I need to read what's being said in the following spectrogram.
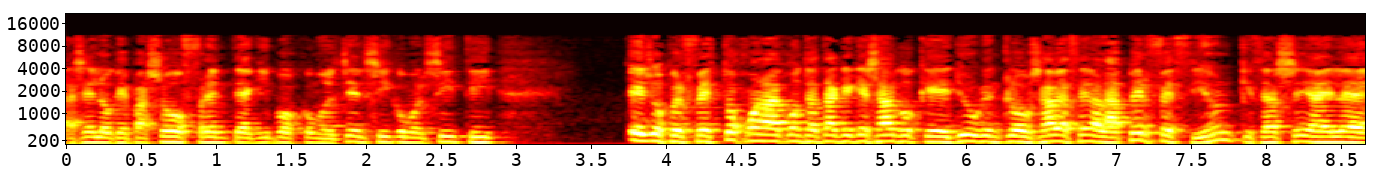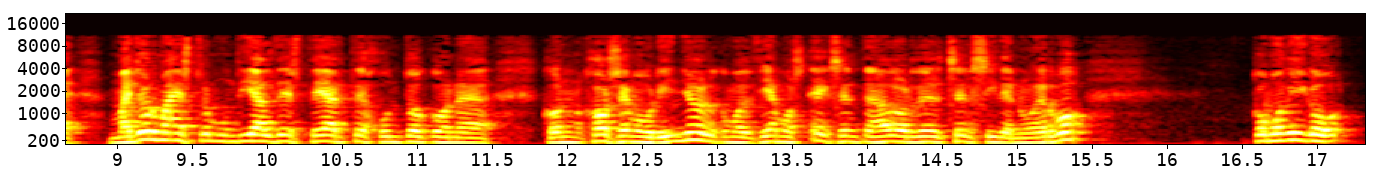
hace lo que pasó frente a equipos como el Chelsea, como el City, ellos perfectos, juegan al contraataque, que es algo que Jürgen Klopp sabe hacer a la perfección. Quizás sea el eh, mayor maestro mundial de este arte junto con, eh, con José Mourinho, el, como decíamos, ex entrenador del Chelsea de nuevo. Como digo,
